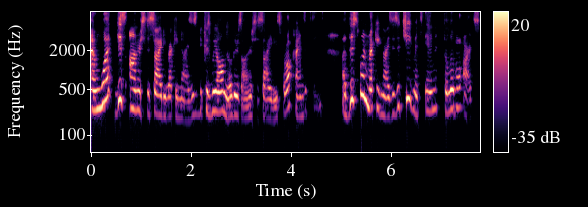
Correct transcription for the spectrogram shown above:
And what this honor society recognizes, because we all know there's honor societies for all kinds of things, uh, this one recognizes achievements in the liberal arts,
